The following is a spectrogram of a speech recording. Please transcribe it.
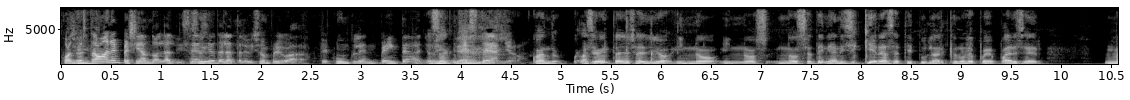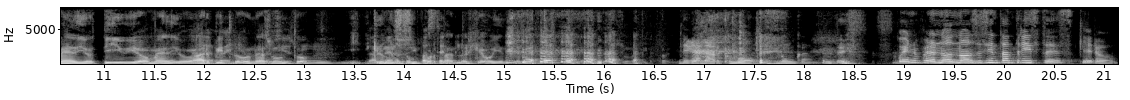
Cuando Sí. estaban empezando las licencias Sí. de la televisión privada, que cumplen 20 años Exacto. este 20 año. Cuando hace 20 años se dio y no, y no, no se tenía ni siquiera ese titular que uno le puede parecer medio tibio, medio árbitro de un sí asunto. un- y al creo que menos eso es importante que hoy en día. De ganar como nunca. Bueno, pero no, no se sientan tristes. Quiero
